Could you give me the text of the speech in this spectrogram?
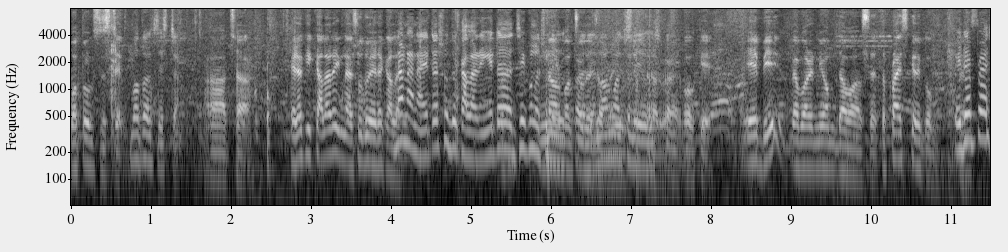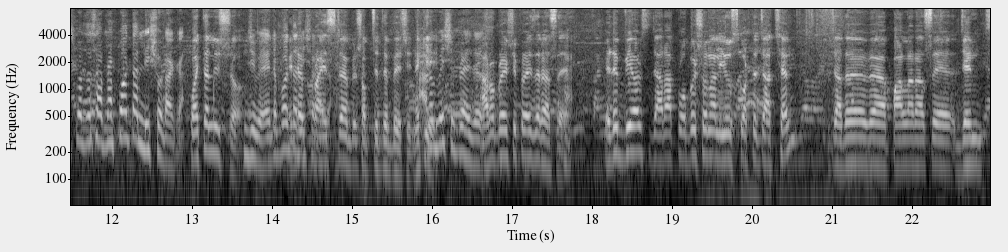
বোতল সিস্টেম বোতল সিস্টেম আচ্ছা। এটা কি কালারিং না শুধু এটা কালার না না এটা শুধু কালারিং এটা যে কোনো চুলে নরমাল চলে নরমাল চুলে ইউজ করে। ওকে এবি ব্যবহারের নিয়ম দেওয়া আছে। তো প্রাইস কীরকম? এটার প্রাইস পড়তেছে আপনার পঁয়তাল্লিশশো টাকা। পঁয়তাল্লিশশো? জি ভাই এটা 4500 এটা প্রাইসটা সবচেয়ে বেশি নাকি? আরও বেশি প্রাইস আছে। আরও বেশি প্রাইজের আছে। এটা বিয়ার্স যারা প্রফেশনাল ইউজ করতে চাচ্ছেন যাদের পার্লার আছে জেন্টস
